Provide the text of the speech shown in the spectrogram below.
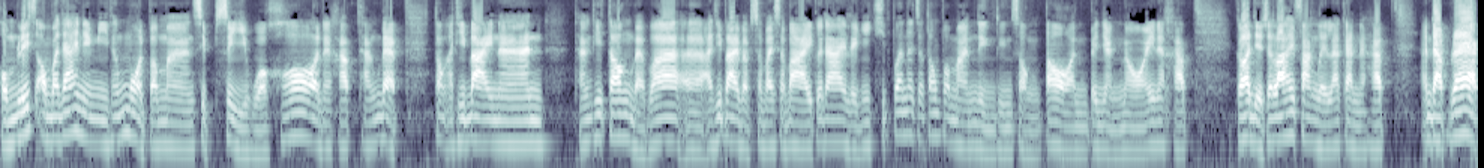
ผม list ออกมาได้เนี่ยมีทั้งหมดประมาณ 14 หัวข้อนะครับ ทั้งแบบต้องอธิบายนาน ทั้งที่ต้องแบบว่าอธิบายแบบสบายๆ ก็ได้อะไรอย่างนี้คิดว่าน่าจะต้องประมาณ 1-2 ตอนเป็นอย่างน้อยนะครับ ก็เดี๋ยวจะเล่าให้ฟังเลยแล้วกันนะครับ อันดับแรก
